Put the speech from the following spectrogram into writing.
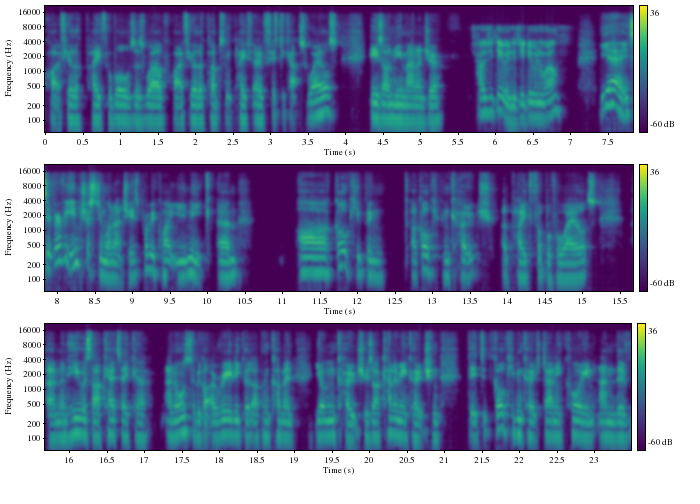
Quite a few other played for Wolves as well. Quite a few other clubs and played over 50 caps for Wales. He's our new manager. How's he doing? Is he doing well? Yeah, it's a very interesting one actually. It's probably quite unique. our goalkeeping our goalkeeping coach had played football for Wales, um, and he was our caretaker. And also, we got a really good up and coming young coach who's our academy coach. And the goalkeeping coach, Danny Coyne, and the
